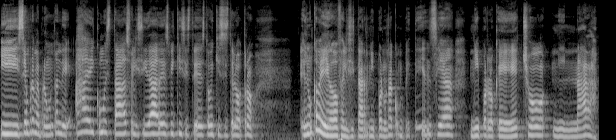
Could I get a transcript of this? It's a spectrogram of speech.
y siempre me preguntan de, ay, ¿cómo estás? Felicidades, vi que hiciste esto, vi que hiciste lo otro. Él nunca me ha llegado a felicitar ni por una competencia, ni por lo que he hecho, ni nada.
